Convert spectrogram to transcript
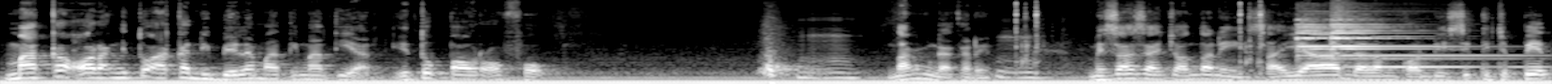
maka orang itu akan dibela mati-matian. Itu power of hope. Mm-mm. Nangkep nggak Karin? Mm-mm. Misal saya contoh nih, saya dalam kondisi kejepit,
